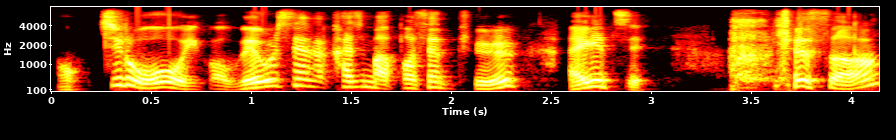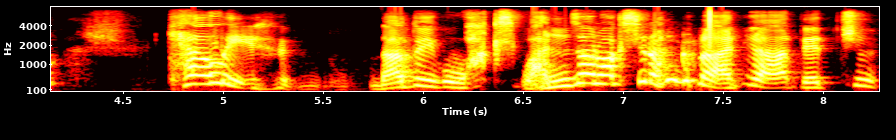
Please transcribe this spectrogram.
억지로 이거 외울 생각하지 마, 퍼센트. 알겠지? 됐어? 켈리, 나도 이거 확, 완전 확실한 건 아니야. 대충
